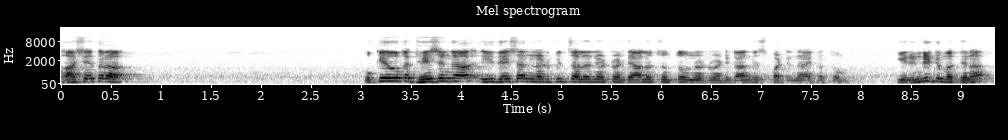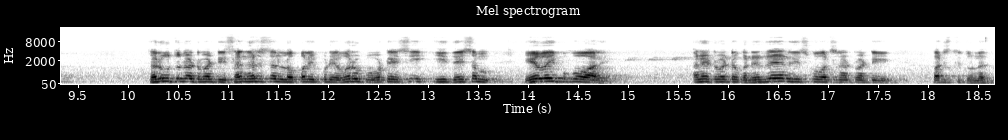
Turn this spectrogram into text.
భాషేతర ఒకే ఒక దేశంగా ఈ దేశాన్ని నడిపించాలనేటువంటి ఆలోచనతో ఉన్నటువంటి కాంగ్రెస్ పార్టీ నాయకత్వం ఈ రెండింటి మధ్యన జరుగుతున్నటువంటి సంఘర్షణ లోపల ఇప్పుడు ఎవరు ఓటేసి ఈ దేశం ఏ వైపు పోవాలి అనేటువంటి ఒక నిర్ణయాన్ని తీసుకోవాల్సినటువంటి పరిస్థితి ఉన్నది.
